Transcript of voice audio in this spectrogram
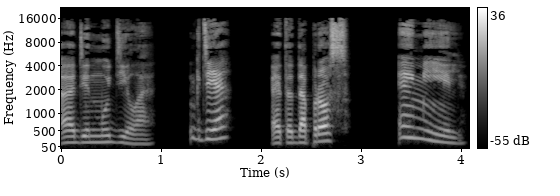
Один мудила. Где? Это допрос? Эмиль,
